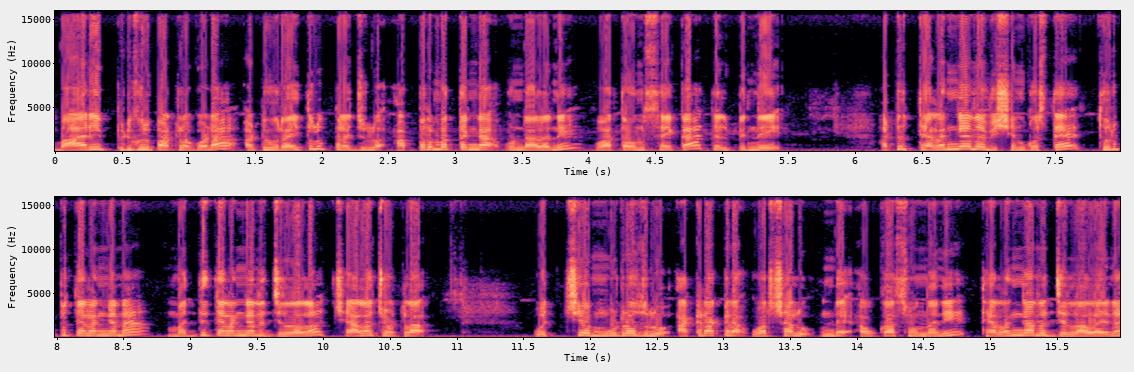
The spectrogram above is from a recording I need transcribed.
భారీ పిడుగుల పట్ల కూడా అటు రైతులు ప్రజలు అప్రమత్తంగా ఉండాలని వాతావరణ శాఖ తెలిపింది. అటు తెలంగాణ విషయానికి వస్తే తూర్పు తెలంగాణ మధ్య తెలంగాణ జిల్లాలో చాలా చోట్ల వచ్చే మూడు రోజులు అక్కడక్కడ వర్షాలు ఉండే అవకాశం ఉందని తెలంగాణ జిల్లాలైన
